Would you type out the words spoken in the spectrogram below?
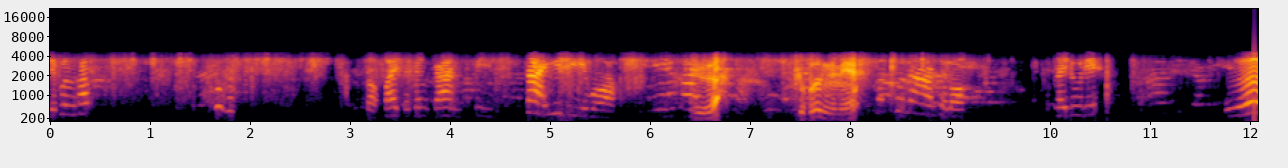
อย่าพึ่งครับ ต่อไปจะเป็นการปีนใต้ยี่ดีบอกๆเออคือเบิ้งเลยไหมมันคือนานใช่หรอไหนดูดิ เออ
